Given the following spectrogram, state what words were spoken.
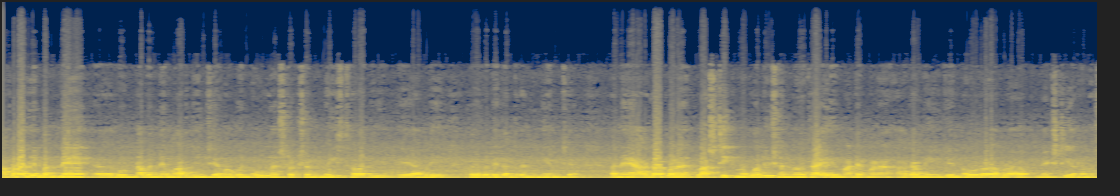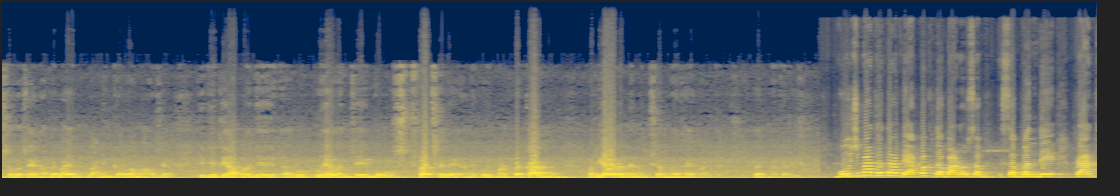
આપણા જે બંને રોડના બંને માર્જિન છે, એમાં કોઈ નવું કન્સ્ટ્રક્શન નહીં થવા જોઈએ એ આપણી વહીવટી તંત્રની નિયમ છે. અને આગળ પણ પ્લાસ્ટિકનું પોલ્યુશન ન થાય એ માટે પણ આગામી જે નવો આપણા નેક્સ્ટ યર રણોત્સવ હશે, એના પહેલાં એનું પ્લાનિંગ કરવામાં આવશે કે જેથી આપણો જે રોડ ટુ હેવન છે એ બહુ સ્વચ્છ રહે અને કોઈ પણ પ્રકારનું પર્યાવરણને નુકસાન ન થાય માટે પ્રયત્ન કરીશું. ભુજમાં થતા વ્યાપક દબાણો સબ- સંબંધે પ્રાંત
